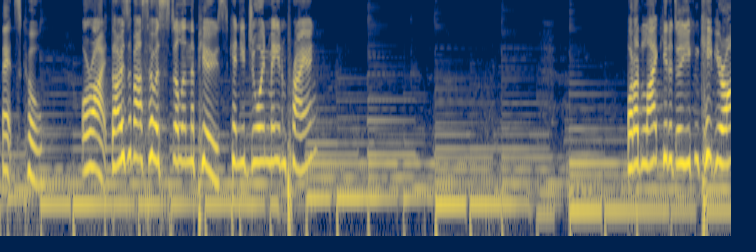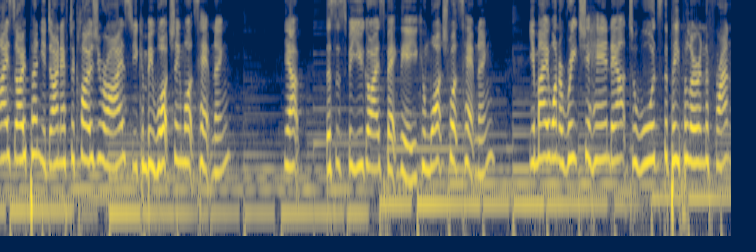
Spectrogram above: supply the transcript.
That's cool. All right, those of us who are still in the pews, can you join me in praying? What I'd like you to do, you can keep your eyes open. You don't have to close your eyes. You can be watching what's happening. Yep, this is for you guys back there. You can watch what's happening. You may want to reach your hand out towards the people who are in the front.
